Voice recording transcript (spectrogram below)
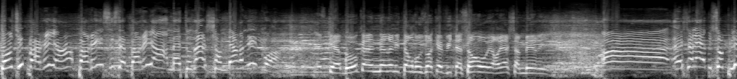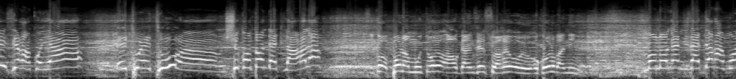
touti paris hein? paris si c'est paris hein? mais toza ya chamberni quoi estce boyokani ndenge nini ntango bozwaki invitation oyo ya koya chamberi euh, esala ya biso plaisir ya koya et tout et tout euh, je suis content d'être là voilà sikoyo mpo na moto oyo aorganize soirée oyo okoloba nini mon organisateur à moi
